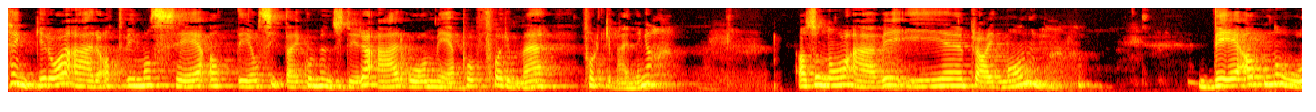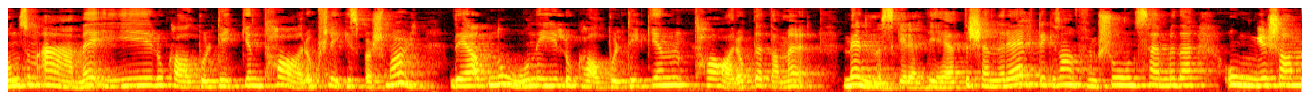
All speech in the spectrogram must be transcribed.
tenker òg, er at vi må se at det å sitte i kommunestyret er òg med på å forme folkemeninga. Altså nå er vi i pride-måneden. Det at noen som er med i lokalpolitikken, tar opp slike spørsmål, det at noen i lokalpolitikken tar opp dette med menneskerettigheter generelt, funksjonshemmede, unger som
